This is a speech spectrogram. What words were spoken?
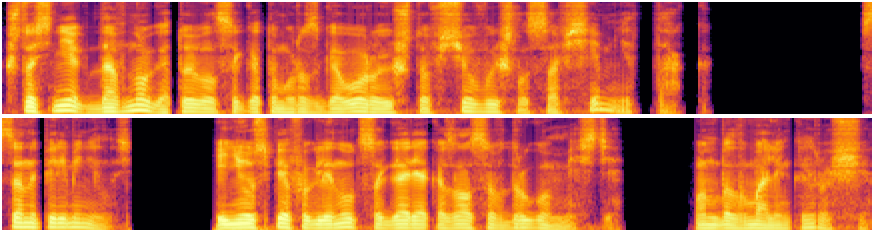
что Снег давно готовился к этому разговору и что все вышло совсем не так. Сцена переменилась, и, не успев оглянуться, Гарри оказался в другом месте. Он был в маленькой роще.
